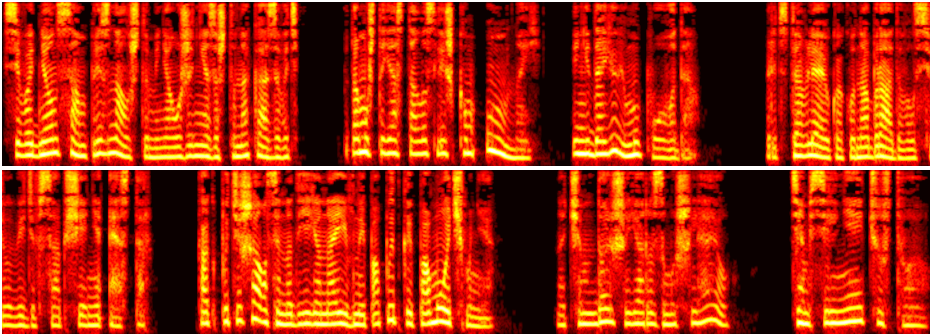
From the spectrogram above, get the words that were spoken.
Сегодня он сам признал, что меня уже не за что наказывать, потому что я стала слишком умной и не даю ему повода. Представляю, как он обрадовался, увидев сообщение Эстер, как потешался над ее наивной попыткой помочь мне. Но чем дольше я размышляю, тем сильнее чувствую,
